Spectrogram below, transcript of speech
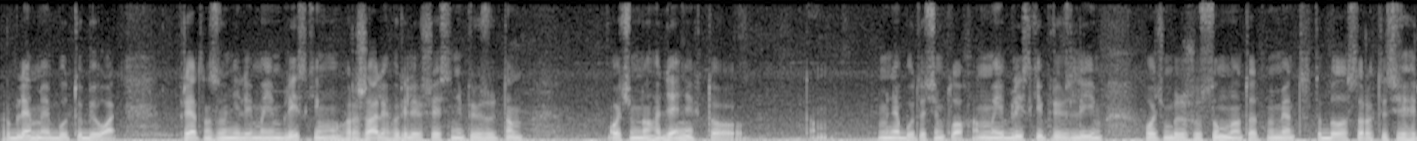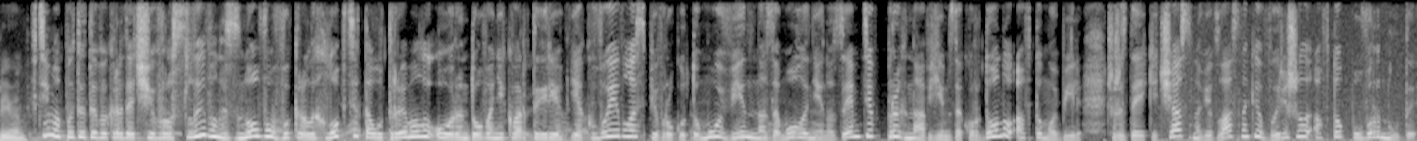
проблемы и будут убивать. При этом звонили моим близким, угрожали, говорили, что если не привезут там очень много денег, то мне будет очень плохо. Мои близкие привезли им очень большую сумму на тот момент, это было 40 тысяч гривен. Втім, апетити викрадачів росли. Вони знову викрали хлопця та утримали у орендованій квартирі. Як виявилось, півроку тому він на замовлення іноземців пригнав їм за кордону автомобіль. Через деякий час нові власники вирішили авто повернути.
